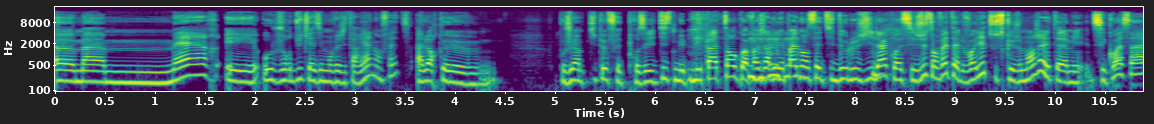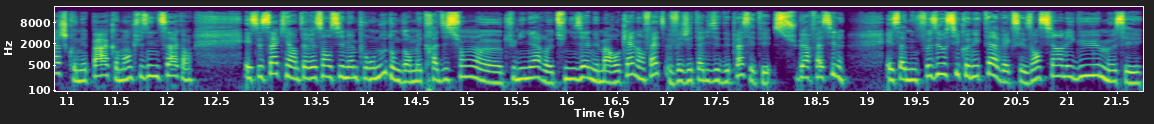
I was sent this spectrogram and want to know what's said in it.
Euh, ma mère est aujourd'hui quasiment végétarienne en fait, alors que j'ai un petit peu fait de prosélytisme, mais, mais pas tant, quoi. Enfin, j'arrivais pas dans cette idéologie-là, quoi. C'est juste, en fait, elle voyait tout ce que je mangeais. Elle était là, mais c'est quoi ça? Je connais pas. Comment on cuisine ça? Et c'est ça qui est intéressant aussi, même pour nous. Donc, dans mes traditions euh, culinaires euh, tunisiennes et marocaines, en fait, végétaliser des plats, c'était super facile. Et ça nous faisait aussi connecter avec ces anciens légumes, ces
